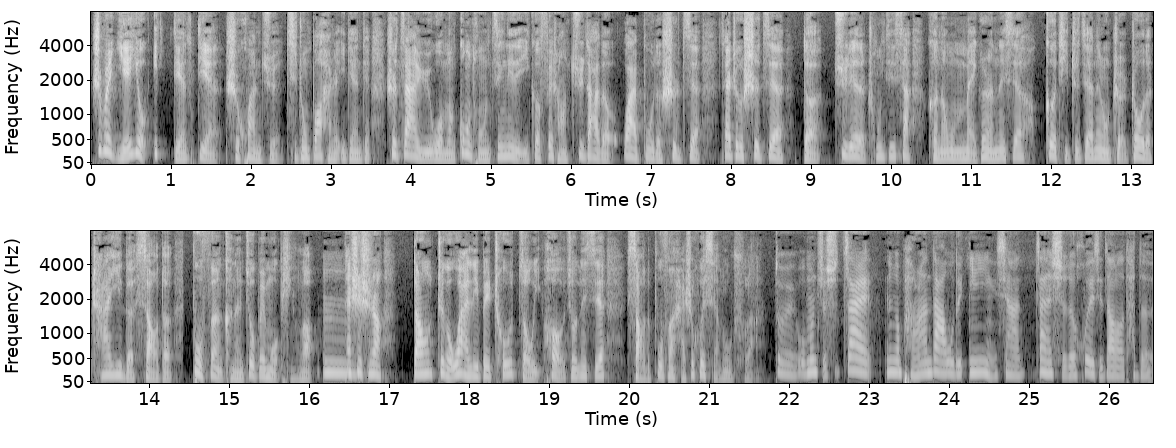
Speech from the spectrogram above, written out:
是不是也有一点点是幻觉？其中包含着一点点是在于我们共同经历了一个非常巨大的外部的世界，在这个世界的剧烈的冲击下，可能我们每个人那些个体之间那种褶皱的差异的小的部分，可能就被抹平了。嗯但事实上，当这个外力被抽走以后，就那些小的部分还是会显露出来。对我们只是在那个庞然大物的阴影下，暂时的汇集到了它的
